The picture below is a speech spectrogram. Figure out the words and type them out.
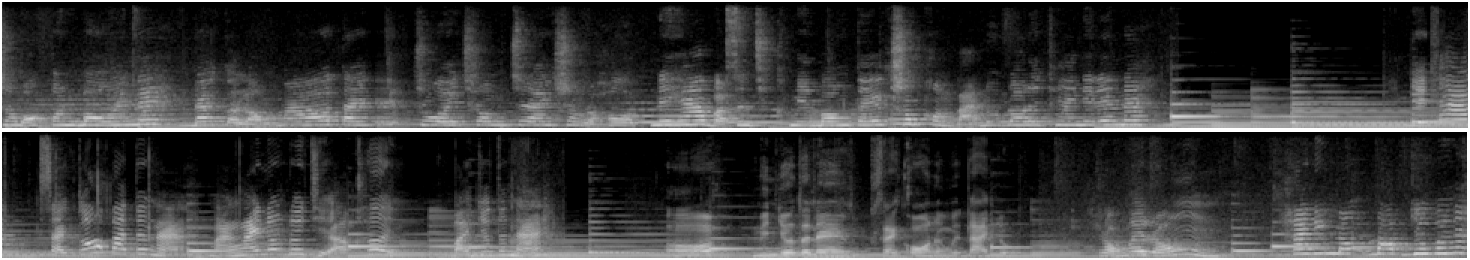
ខ្ញុំអរគុណបងឯណាដែលកន្លងមកតែងតែជួយជ្រោមជ្រែងខ្ញុំរហូតនេះហ่าបើសិនជាគ្មានបងទេខ្ញុំក៏មិនបានលូតលាស់ដូចថ្ងៃនេះដែរណានិយាយថាខ្សែកបាត់ទៅណាមួយថ្ងៃនោះដូចជាអត់ឃើញបាញ់យកទៅណាអូមានយកទៅណាខ្សែកនឹងវាដាច់យោរងឯរងហើយនេះមក10យប់ហើយណា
